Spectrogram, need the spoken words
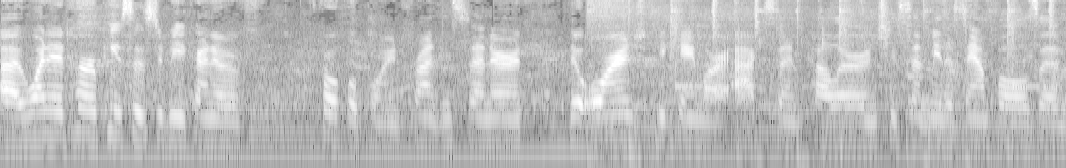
I wanted her pieces to be kind of focal point, front and center. The orange became our accent color and she sent me the samples and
